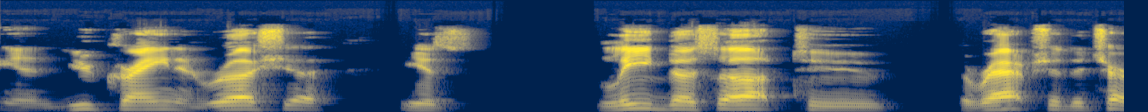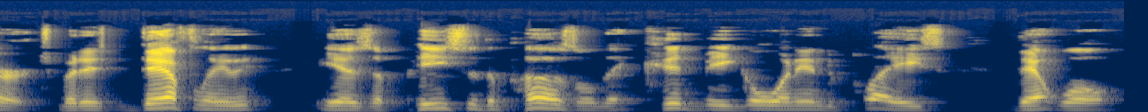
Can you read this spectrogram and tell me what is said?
in Ukraine and Russia is leading us up to the rapture of the church, but it definitely is a piece of the puzzle that could be going into place that will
